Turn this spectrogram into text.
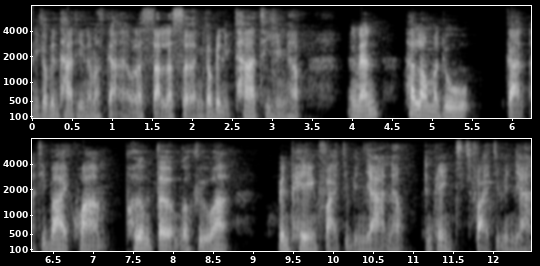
นี่ก็เป็นท่าทีนมัสการแล้วสรรเสริญก็เป็นอีกท่าทีนะครับ ดังนั้นถ้าเรามาดูการอธิบายความ เพิ่มเติมก็คือว่าเป็นเพลงฝ่ายจิตวิญญาณนะครับ เป็นเพลงฝ่ายจิตวิญญาณ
